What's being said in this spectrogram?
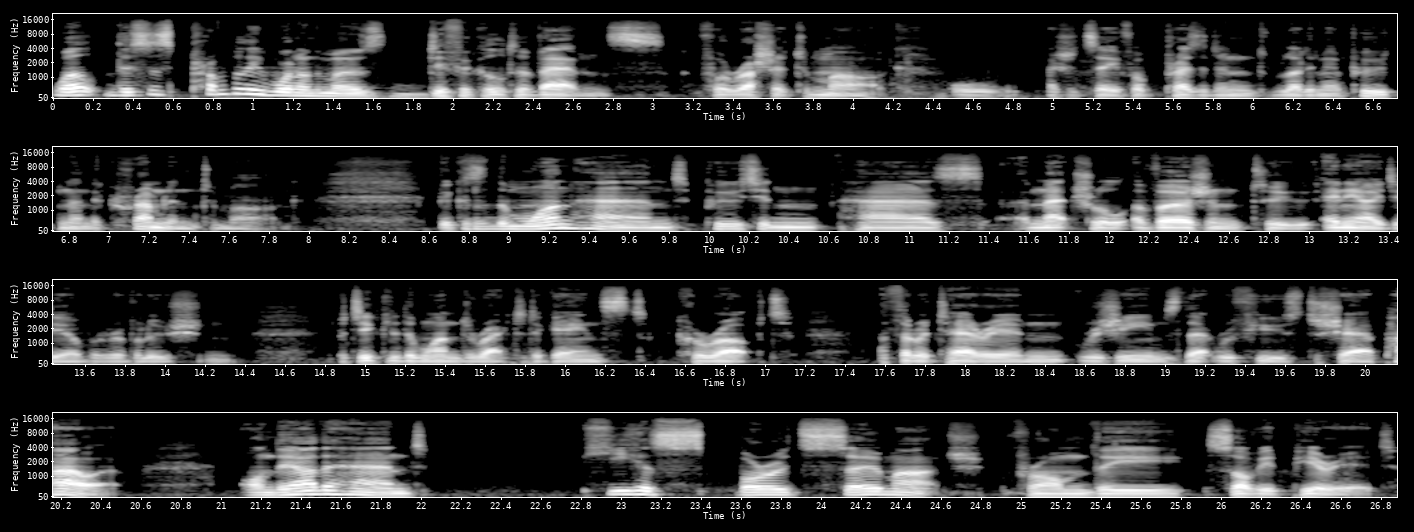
Well, this is probably one of the most difficult events for Russia to mark, or I should say for President Vladimir Putin and the Kremlin to mark. Because on the one hand, Putin has a natural aversion to any idea of a revolution, particularly the one directed against corrupt authoritarian regimes that refuse to share power. On the other hand, he has borrowed so much from the Soviet period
